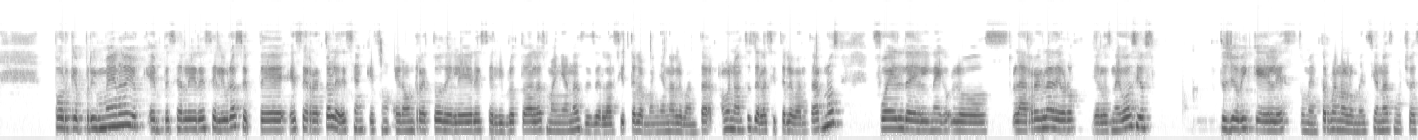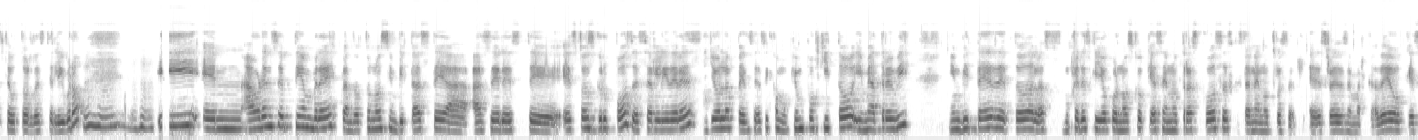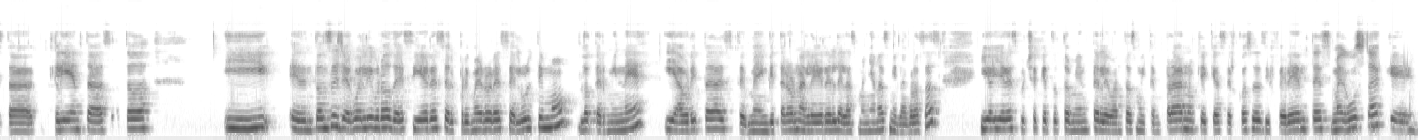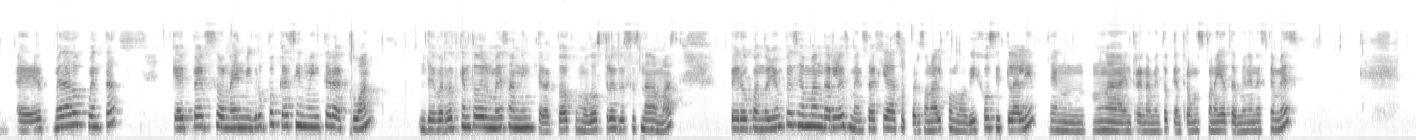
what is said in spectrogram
Porque primero yo empecé a leer ese libro, acepté ese reto, le decían que era un reto de leer ese libro todas las mañanas, desde las 7 de la mañana levantar, bueno, antes de las 7 levantarnos, fue el de los, la regla de oro de los negocios. Entonces yo vi que él es tu mentor, bueno, lo mencionas mucho este autor de este libro. Y en, ahora en septiembre, cuando tú nos invitaste a, hacer este, estos grupos de ser líderes, yo la pensé así como que un poquito y me atreví. Invité de todas las mujeres que yo conozco que hacen otras cosas, que están en otras redes de mercadeo, que están clientas, todas. Y entonces llegó el libro de Si eres el primero, eres el último, lo terminé y ahorita este, me invitaron a leer el de las mañanas milagrosas y ayer escuché que tú también te levantas muy temprano, que hay que hacer cosas diferentes. Me gusta que eh, me he dado cuenta que hay personas, en mi grupo casi no interactúan, de verdad que en todo el mes han interactuado como dos, tres veces nada más, pero cuando yo empecé a mandarles mensaje a su personal, como dijo Citlali, en un entrenamiento que entramos con ella también en este mes,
